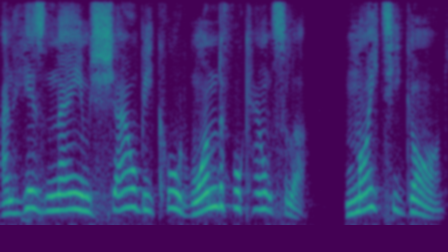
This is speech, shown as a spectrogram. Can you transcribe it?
and his name shall be called Wonderful Counselor, Mighty God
